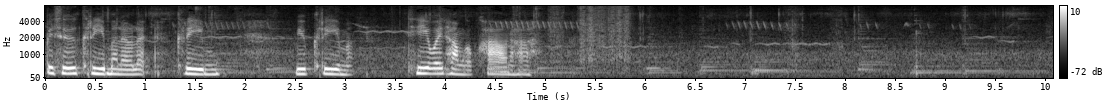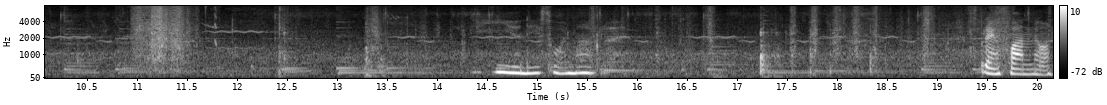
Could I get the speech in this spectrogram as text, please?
ไปซื้อครีมมาแล้วแหละ ครีมวิปครีมอะที่ไว้ทำกับข้าวนะคะ นี่อันนี้สวยมากเลย แปรงฟันก่อน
